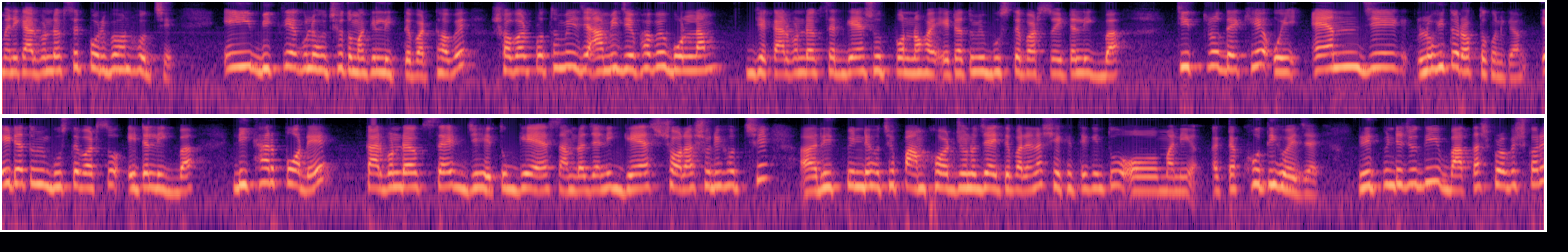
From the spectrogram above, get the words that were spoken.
মানে কার্বন ডাইঅক্সাইড পরিবহন হচ্ছে, এই বিক্রিয়াগুলো হচ্ছে তোমাকে লিখতে পারতে হবে। সবার প্রথমেই যে আমি যেভাবে বললাম যে কার্বন ডাইঅক্সাইড গ্যাস উৎপন্ন হয়, এটা তুমি বুঝতে পারছ, এটা লিখবা। চিত্র দেখে ওই এন যে লোহিত রক্তকণিকা, এটা তুমি বুঝতে পারছ, এটা লিখবা। লিখার পরে কার্বন ডাইঅক্সাইড যেহেতু গ্যাস, আমরা জানি গ্যাস সরাসরি হচ্ছে হৃৎপিণ্ডে হচ্ছে পাম্প হওয়ার জন্য যাইতে পারে না, সেক্ষেত্রে কিন্তু মানে একটা ক্ষতি হয়ে যায়। হৃৎপিণ্ডে যদি বাতাস প্রবেশ করে,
